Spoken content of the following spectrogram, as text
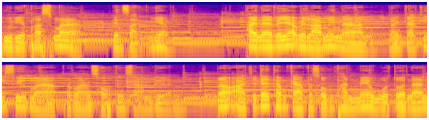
ยูเรียพลาสมา เป็นสัตว์เงียบ ภายในระยะเวลาไม่นานหลังจากที่ซื้อมาประมาณ 2-3 เดือน เราอาจจะได้ทำการผสมพันธุ์แม่วัวตัวนั้น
